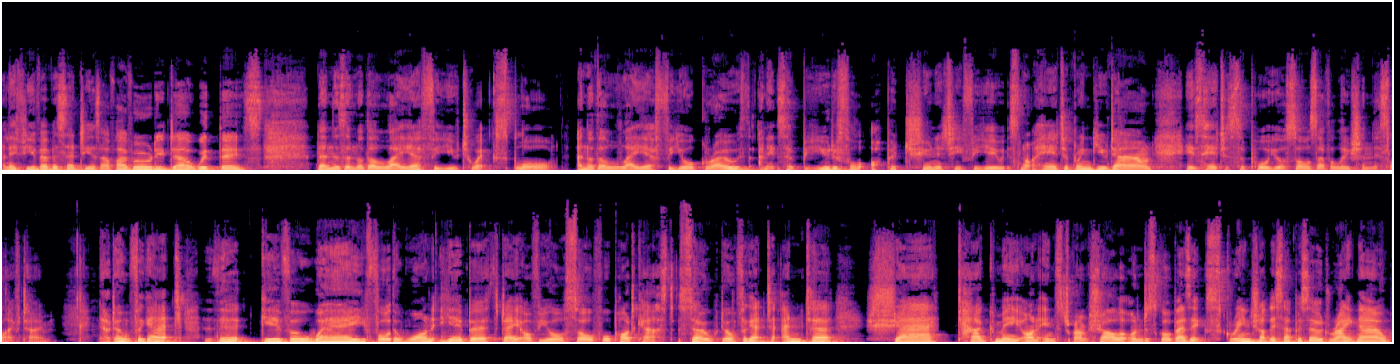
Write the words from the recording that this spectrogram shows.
And if you've ever said to yourself, I've already dealt with this, then there's another layer for you to explore another layer for your growth. And it's a beautiful opportunity for you. It's not here to bring you down. It's here to support your soul's evolution this lifetime. Now, don't forget the giveaway for the one year birthday of your Soulful podcast. So don't forget to enter, share, tag me on Instagram, Charlotte underscore Beswick. Screenshot this episode right now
